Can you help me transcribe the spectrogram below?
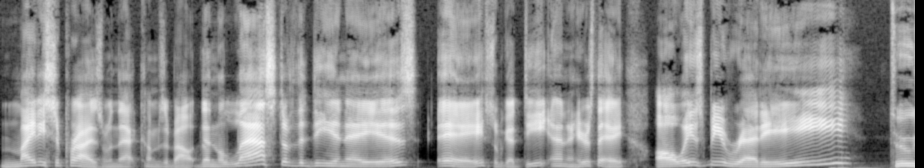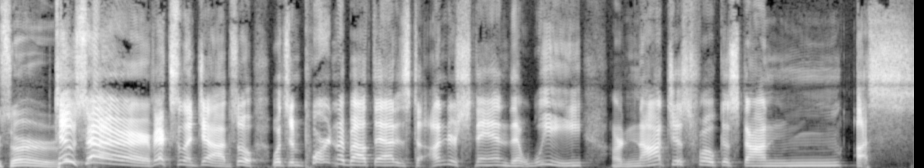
mighty surprised when that comes about. Then the last of the DNA is A. So we got D, N, and here's the A. Always be ready To serve. to serve. Excellent job. So, what's important about that is to understand that we are not just focused on us.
